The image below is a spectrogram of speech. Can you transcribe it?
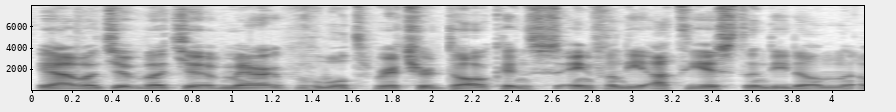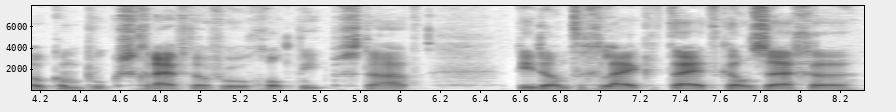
ja want je, wat je merkt, bijvoorbeeld Richard Dawkins, een van die atheïsten die dan ook een boek schrijft over hoe God niet bestaat, die dan tegelijkertijd kan zeggen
